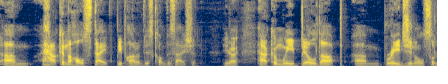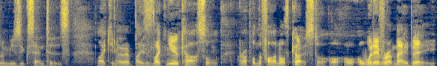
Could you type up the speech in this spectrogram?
um, how can the whole state be part of this conversation? You know, how can we build up um, regional sort of music centres, like you know, places like Newcastle or up on the far north coast, or, or, or whatever it may be?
